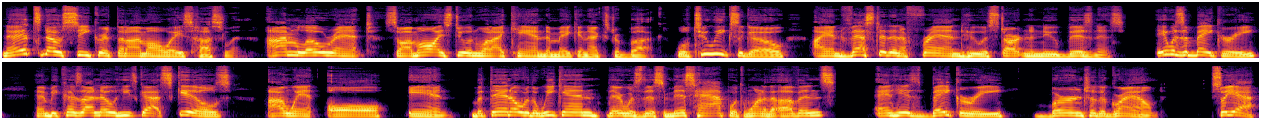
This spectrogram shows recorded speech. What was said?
Now, it's no secret that I'm always hustling. I'm low rent, so I'm always doing what I can to make an extra buck. Well, two weeks ago, I invested in a friend who was starting a new business. It was a bakery, and because I know he's got skills, I went all in. But then over the weekend, there was this mishap with one of the ovens, and his bakery burned to the ground. So yeah,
